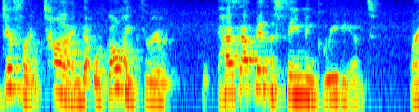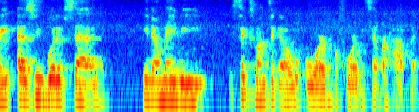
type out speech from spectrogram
different time that we're going through, has that been the same ingredient, right, as you would have said, you know, maybe six months ago or before this ever happened?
